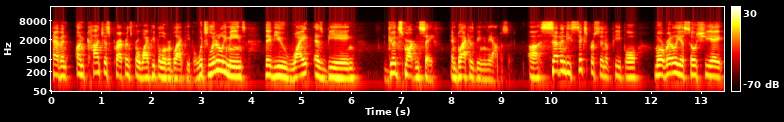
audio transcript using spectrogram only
have an unconscious preference for white people over black people, which literally means they view white as being good, smart, and safe, and black as being the opposite. Uh, 76% of people more readily associate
